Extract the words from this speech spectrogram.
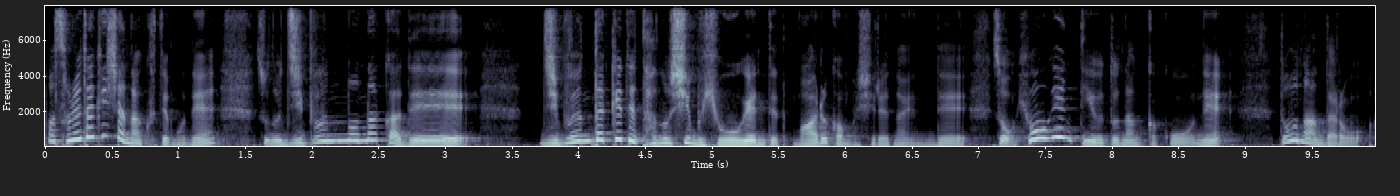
まあ、それだけじゃなくてもねその自分の中で自分だけで楽しむ表現ってもあるかもしれないんでそう表現っていうとなんかこうねどうなんだろう。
